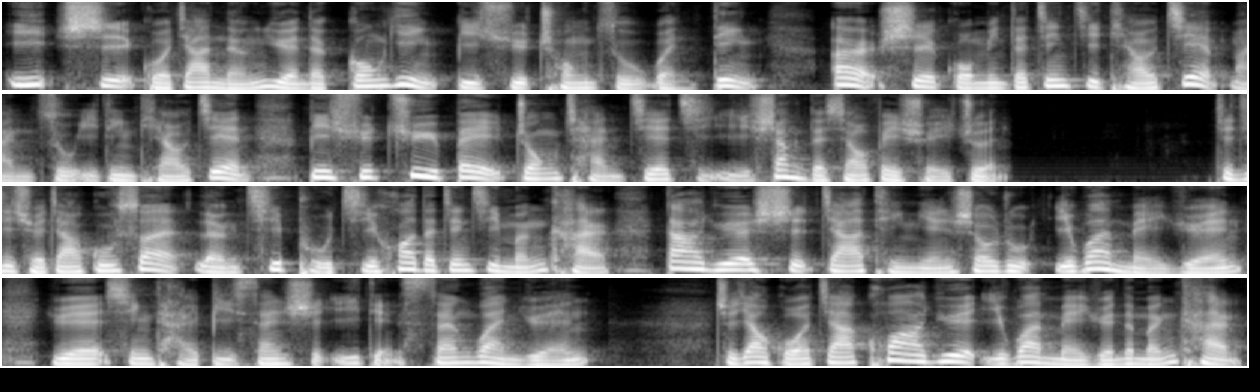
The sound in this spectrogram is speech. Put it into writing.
一是国家能源的供应必须充足稳定；二是国民的经济条件满足一定条件，必须具备中产阶级以上的消费水准。经济学家估算，冷气普及化的经济门槛大约是家庭年收入一万美元，约新台币三十一点三万元。只要国家跨越一万美元的门槛，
